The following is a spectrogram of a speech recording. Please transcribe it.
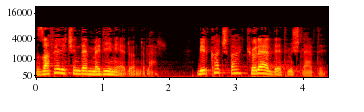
zafer içinde Medine'ye döndüler. Birkaç da köle elde etmişlerdi.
